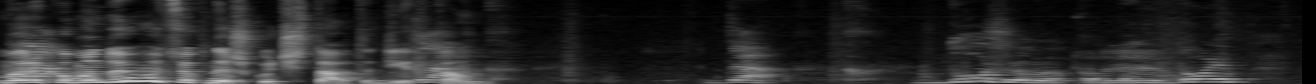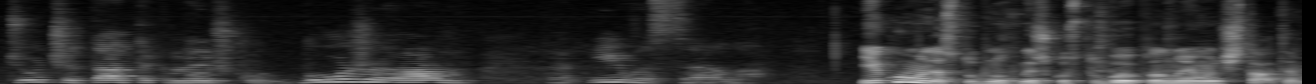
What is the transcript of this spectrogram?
Ми рекомендуємо цю книжку читати діткам. Так. Дуже рекомендуємо цю читати книжку. Дуже гарна і весела. Яку ми наступну книжку з тобою плануємо читати?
